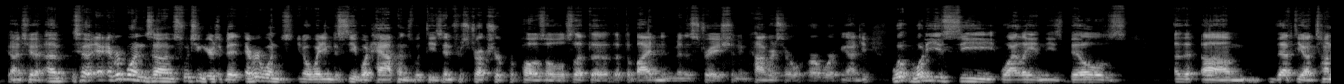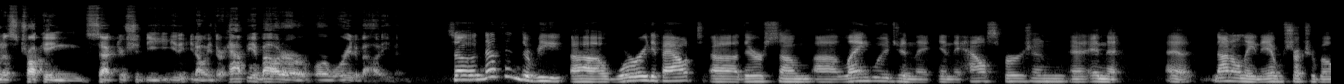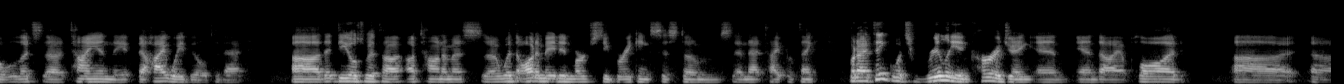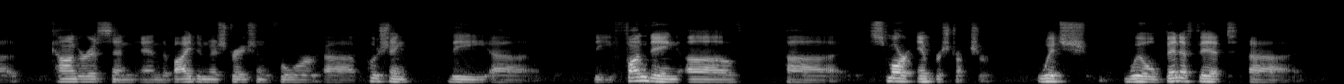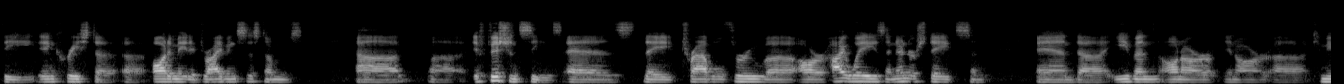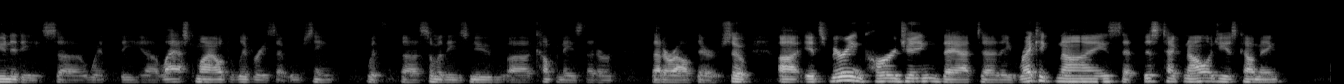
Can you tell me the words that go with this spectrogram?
Gotcha. Um, so everyone's um, switching gears a bit. Everyone's you know waiting to see what happens with these infrastructure proposals that the that the Biden administration and Congress are, are working on. What what do you see, Wiley, in these bills uh, um, that the autonomous trucking sector should be, you know, either happy about or, or worried about, even? So nothing to be uh, worried about. Uh, there's some uh, language in the in the House version, uh, in the uh, not only in the infrastructure bill, but let's uh, tie in the, the highway bill to that, that deals with autonomous, with automated emergency braking systems and that type of thing. But I think what's really encouraging, and and I applaud Congress and and the Biden administration for pushing the the funding of uh, smart infrastructure, which will benefit uh, the increased uh, uh automated driving systems uh, uh, efficiencies as they travel through uh, our highways and interstates and and even on our in our communities with the last mile deliveries that we've seen with some of these new companies that are that are out there. So uh, it's very encouraging that uh, they recognize that this technology is coming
